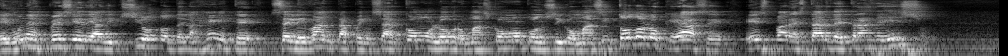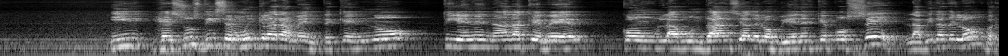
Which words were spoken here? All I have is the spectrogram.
en una especie de adicción donde la gente se levanta a pensar cómo logro más, cómo consigo más. Y todo lo que hace es para estar detrás de eso. Y Jesús dice muy claramente que no tiene nada que ver con la abundancia de los bienes que posee la vida del hombre.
